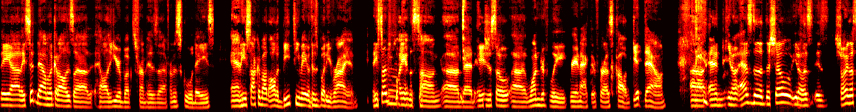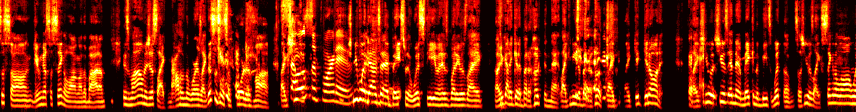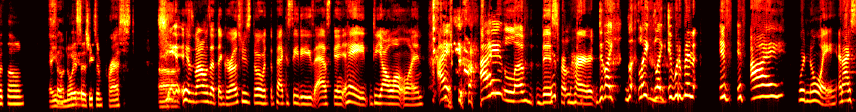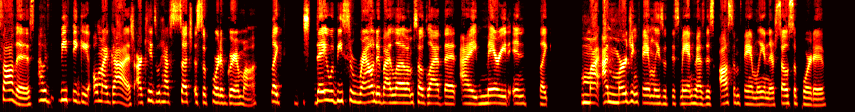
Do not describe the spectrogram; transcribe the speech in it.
they uh, they sit down and look at all his uh, all his yearbooks from his uh, from his school days, and he's talking about all the beat teammate with his buddy Ryan and he starts mm. playing the song uh, that Asia so uh, wonderfully reenacted for us called "Get Down." Uh, and you know, as the the show you know is, is showing us the song, giving us a sing along on the bottom, his mom is just like mouthing the words like this is a supportive mom, like so she, supportive. She went down to that basement with Steve, and his buddy was like, "Oh, you got to get a better hook than that. Like you need a better hook. Like like get get on it." So, like she was she was in there making the beats with them, so she was like singing along with them. And you so know, Noi says she's impressed. Uh, his mom was at the grocery store with the pack of CDs asking, "Hey, do y'all want one?" I yeah. I love this from her. Did like like like it would have been if if I were Noi and I saw this, I would be thinking, "Oh my gosh, our kids would have such a supportive grandma." Like they would be surrounded by love. I'm so glad that I married in like my I'm merging families with this man who has this awesome family and they're so supportive.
